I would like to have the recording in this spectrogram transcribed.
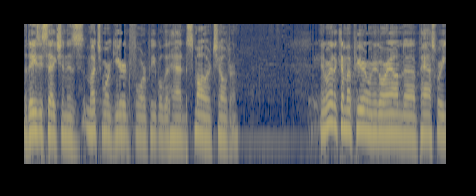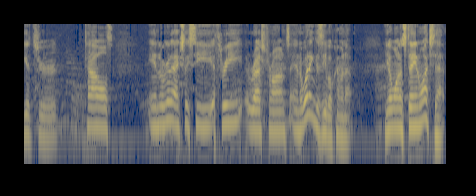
The Daisy section is much more geared for people that had smaller children. And we're going to come up here and we're going to go around uh, past where you get your towels. And we're going to actually see three restaurants and a wedding gazebo coming up. You'll want to stay and watch that.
